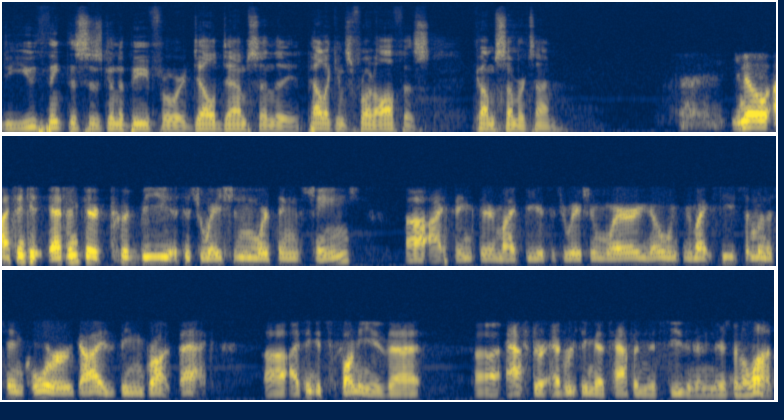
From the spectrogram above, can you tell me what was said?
do you think this is going to be for Dell Demps and the Pelicans front office come summertime? You know, I think it, I think there could be a situation where things change. Uh, I think there might be a situation where you know we, we might see some of the same core guys being brought back. Uh, I think it's funny that uh, after everything that's happened this season, and there's been a lot,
